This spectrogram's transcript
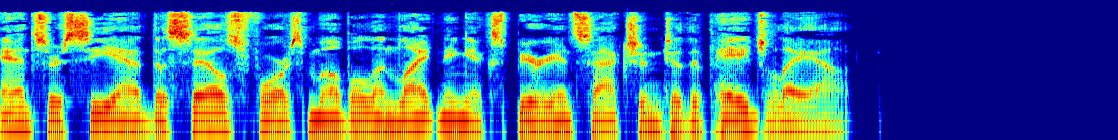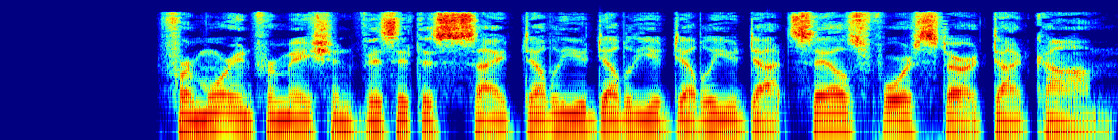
Answer C. Add the Salesforce mobile and Lightning experience action to the page layout. For more information visit this site www.salesforcestart.com.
